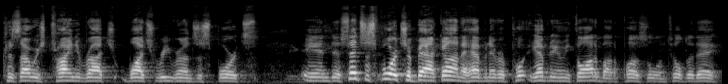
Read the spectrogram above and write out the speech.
because I was trying to watch, watch reruns of sports. And uh, since the sports are back on, I haven't ever put, haven't even thought about a puzzle until today.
